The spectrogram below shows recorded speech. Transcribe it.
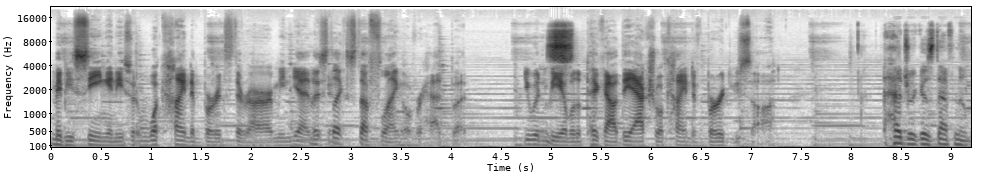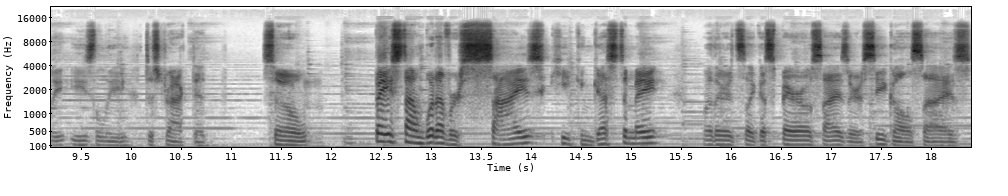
Maybe seeing any sort of what kind of birds there are i mean yeah there's Okay. like stuff flying overhead but you wouldn't be able to pick out the actual kind of bird you saw Hedrick is definitely easily distracted. So, Mm. based on whatever size he can guesstimate, whether it's like a sparrow size or a seagull size,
